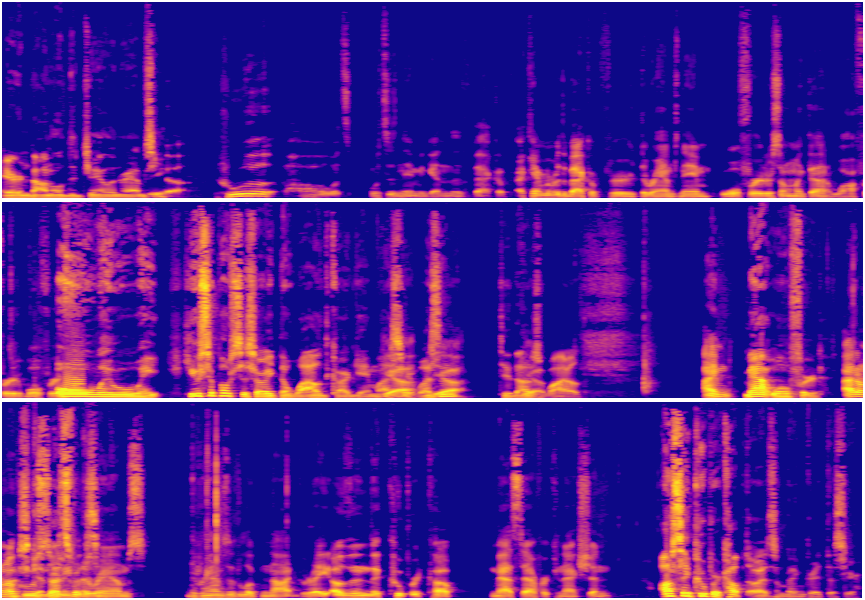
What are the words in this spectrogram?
Aaron Donald and Jalen Ramsey. yeah. Who? Oh, what's what's his name again? The backup. I can't remember the backup for the Rams' name. Wolford or something like that. Wofford. Wolford. Oh wait, wait, wait! He was supposed to start like the wild card game last yeah, year, wasn't? yeah. he? Dude, that was wild. I'm Matt Wolford. I don't know who's kidding. starting for the. Rams. The Rams have looked not great, other than the Cooper Kupp Matt Stafford connection. I'll say Cooper Kupp though hasn't been great this year.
